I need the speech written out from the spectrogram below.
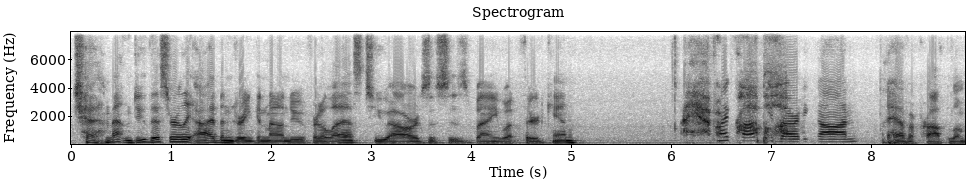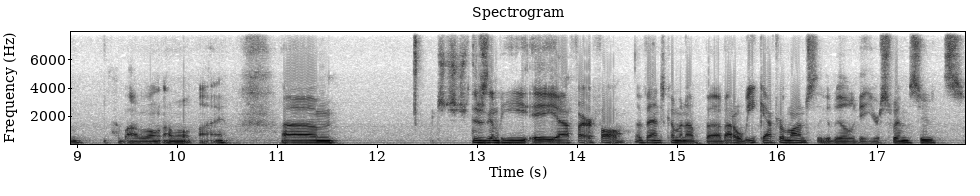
Ch- Mountain Dew this early? I've been drinking Mountain Dew for the last two hours. This is my what third can. I have a My problem. coffee's already gone. I have a problem. I, I won't. I won't lie. Um, there's going to be a uh, Firefall event coming up uh, about a week after launch, so you'll be able to get your swimsuits.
